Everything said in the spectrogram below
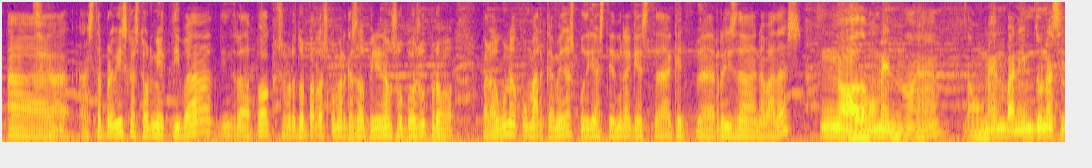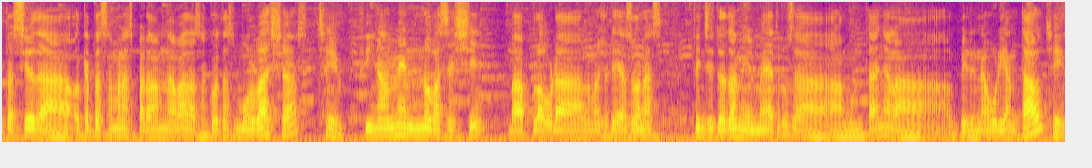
Uh, sí. Està previst que es torni a activar dintre de poc, sobretot per les comarques del Pirineu, suposo, però per alguna comarca més es podria estendre aquesta, aquest eh, risc de nevades? No, de moment no, eh? De moment no. venim d'una situació de... El cap de setmana esperàvem nevades a cotes molt baixes, Sí. finalment no va ser així, va ploure a la majoria de zones fins i tot a 1.000 metres a, a la muntanya, a la, al Pirineu Oriental, Sí.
